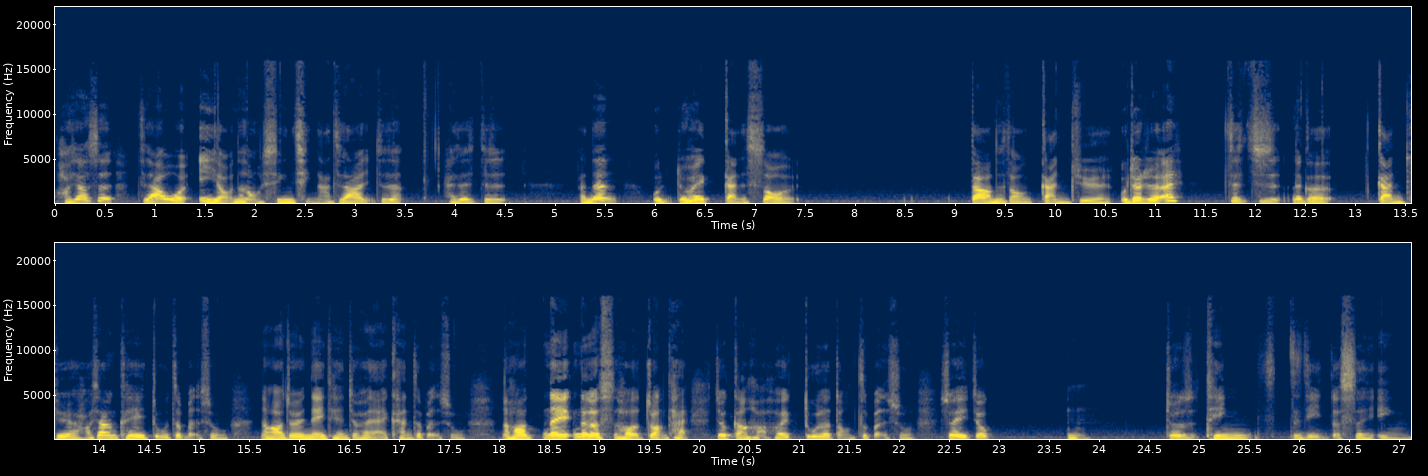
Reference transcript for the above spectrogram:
好像是只要我一有那种心情啊，只要就是还是就是反正我就会感受。到那种感觉，我就觉得，哎，这是那个感觉，好像可以读这本书，然后就会那一天就会来看这本书，然后那那个时候的状态就刚好会读得懂这本书，所以就，嗯，就是听自己的声音，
